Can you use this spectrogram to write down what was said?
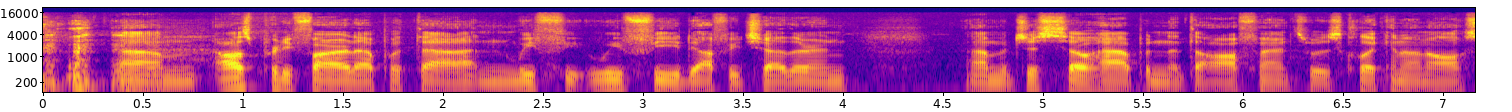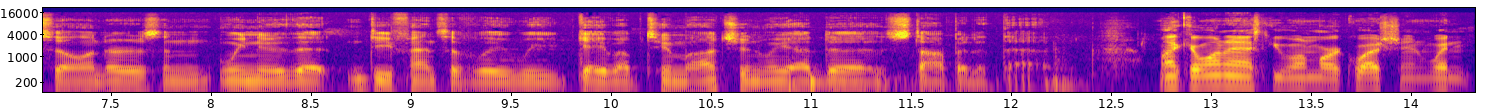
um, I was pretty fired up with that, and we fe- we feed off each other, and um, it just so happened that the offense was clicking on all cylinders, and we knew that defensively we gave up too much, and we had to stop it at that. Mike, I want to ask you one more question. When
